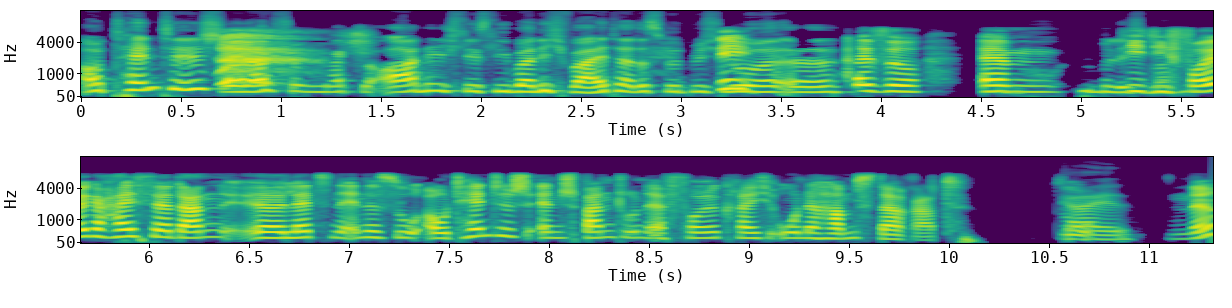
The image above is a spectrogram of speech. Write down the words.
authentisch. Und dann habe ich gemerkt, oh nee, ich lese lieber nicht weiter, das wird mich Nee, nur äh, also ähm, die, die. Folge heißt ja dann äh, letzten Endes so authentisch, entspannt und erfolgreich ohne Hamsterrad. So, Geil. Ne?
